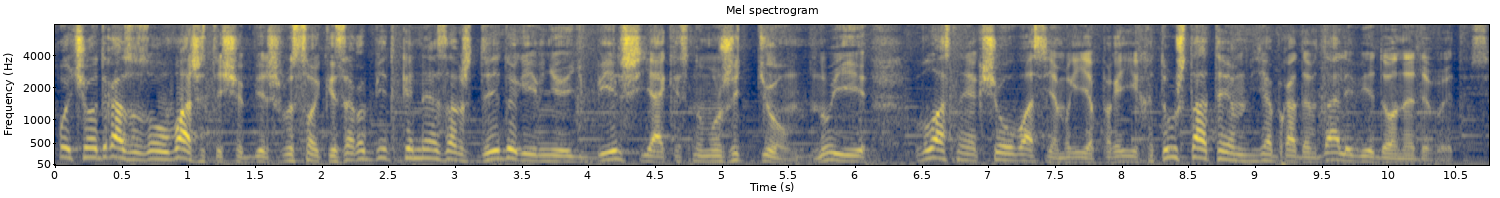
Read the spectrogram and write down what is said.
Хочу одразу зауважити, що більш високі заробітки не завжди дорівнюють більш якісному життю. Ну і власне, якщо у вас є мрія переїхати у штати, я б радив далі відео не дивитись.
